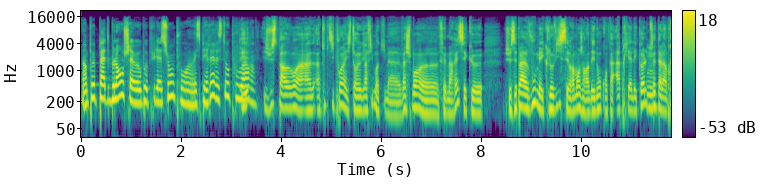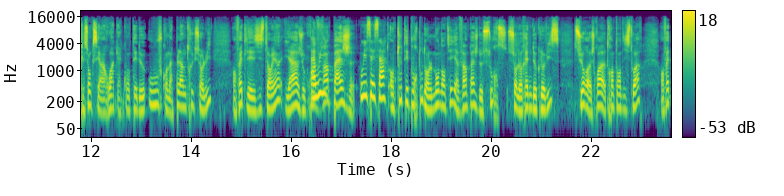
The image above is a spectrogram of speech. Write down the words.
un peu patte blanche euh, aux populations pour euh, espérer rester au pouvoir. Et juste pardon, un, un tout petit point historiographie, moi, qui m'a vachement euh, fait marrer, c'est que je sais pas à vous, mais Clovis, c'est vraiment genre un des noms qu'on t'a appris à l'école. Mm. Tu sais, t'as l'impression que c'est un roi qui a compté de ouf, qu'on a plein de trucs sur lui. En fait, les historiens, il y a, je crois, Ah oui. 20 pages. Oui, c'est ça. En tout et pour tout, dans le monde entier, il y a 20 pages de sources sur le règne de Clovis, sur, euh, je crois, 30 ans d'histoire. En fait,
